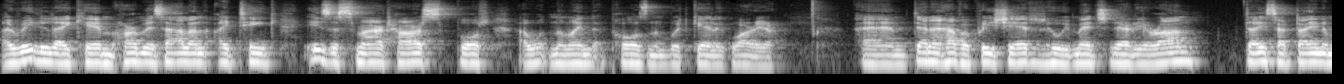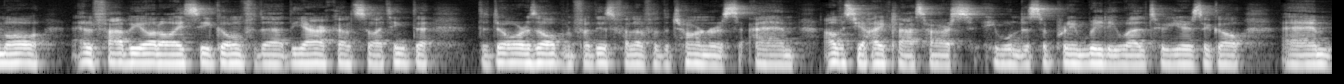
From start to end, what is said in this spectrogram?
I really like him. Hermes Allen, I think, is a smart horse, but I wouldn't mind opposing him with Gaelic Warrior. Um, then I have Appreciate It who we mentioned earlier on. Dysart Dynamo, El Fabiolo, I see going for the, the Arkle. So I think the, the door is open for this fella for the Turners. Um, obviously a high class horse. He won the Supreme really well two years ago. Um,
